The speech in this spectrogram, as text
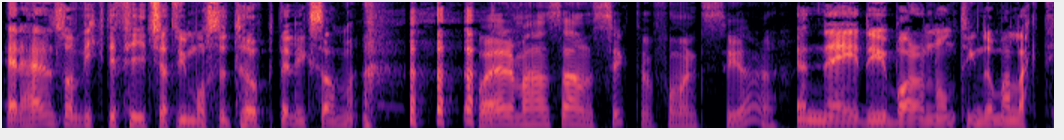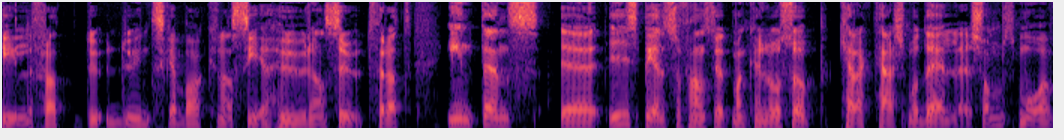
är det här en sån viktig feature att vi måste ta upp det liksom? Vad är det med hans ansikte? Får man inte se det? Nej, det är ju bara någonting de har lagt till för att du, du inte ska bara kunna se hur han ser ut. För att inte ens, uh, i spel så fanns det att man kunde låsa upp karaktärsmodeller som små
